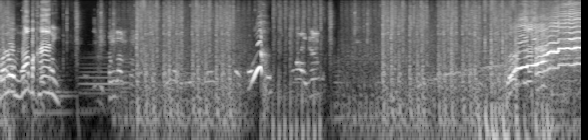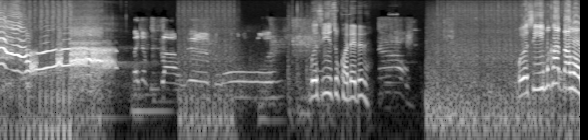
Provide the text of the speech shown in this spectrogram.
บ่ลมเนาะบักห่านี่ Không gặp Hai thương เอ้ย Đây chụp lòng Ghê bờ เบอร์ซีสุขขอได้เด้วยเนี่ยเบอร์ซีมึงข้าตาบอก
